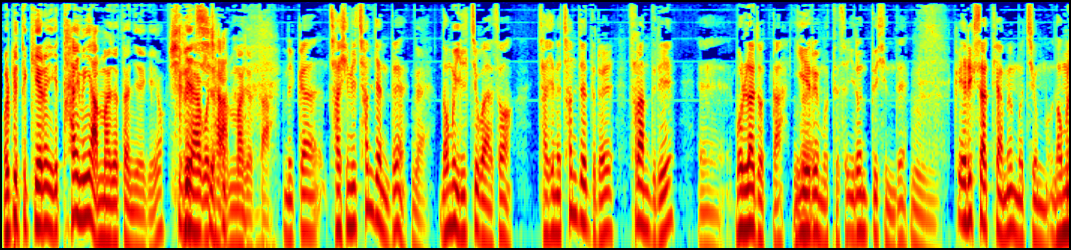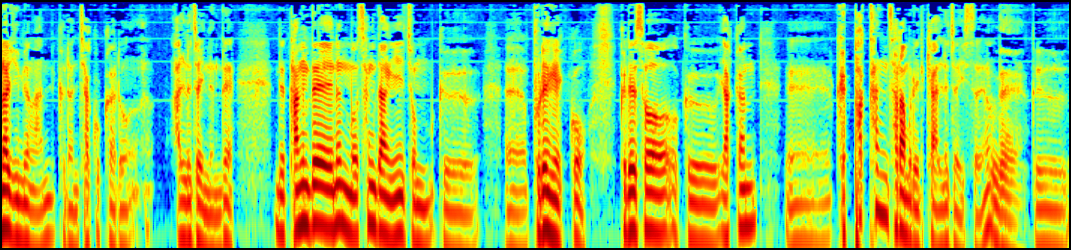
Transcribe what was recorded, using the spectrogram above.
얼핏 듣기에는 이게 타이밍이 안 맞았다는 얘기예요. 시대하고 그렇죠. 잘안 맞았다. 그러니까 자신이 천재인데 네. 너무 일찍 와서 자신의 천재들을 사람들이 에, 몰라줬다, 이해를 네. 못해서 이런 뜻인데 음. 그 에릭 사티 하면 뭐 지금 너무나 유명한 그런 작곡가로 알려져 있는데 근데 당대는 뭐 상당히 좀그 불행했고 그래서 그 약간 에, 괴팍한 사람으로 이렇게 알려져 있어요. 네. 그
